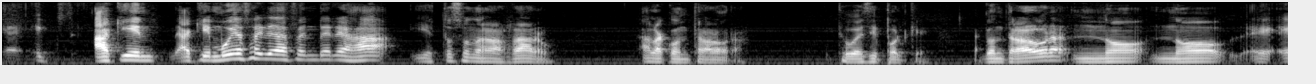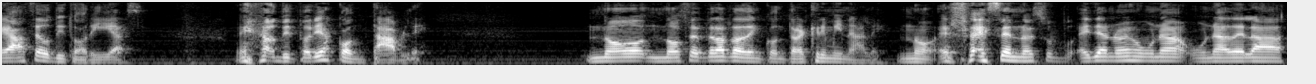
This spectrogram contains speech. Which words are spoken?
eh, a, quien, a quien voy a salir a defender es a, y esto sonará raro, a la Contralora. Te voy a decir por qué. La Contralora no, no eh, hace auditorías, auditorías contables. No, no se trata de encontrar criminales. No, ese, ese no es su- ella no es una, una de las.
